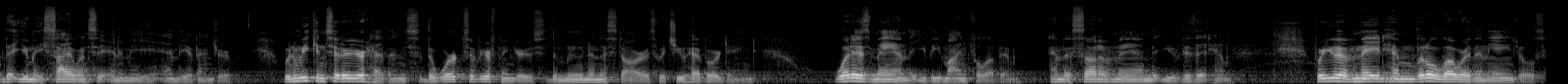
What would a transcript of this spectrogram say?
that you may silence the enemy and the avenger. When we consider your heavens, the works of your fingers, the moon and the stars which you have ordained, what is man that you be mindful of him, and the Son of Man that you visit him? For you have made him little lower than the angels,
